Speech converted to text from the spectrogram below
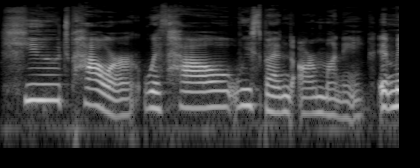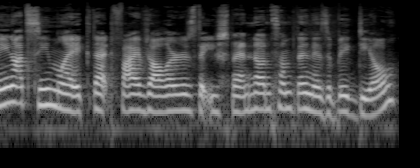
huge power with how we spend our money. It may not seem like that $5 that you spend on something is a big deal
